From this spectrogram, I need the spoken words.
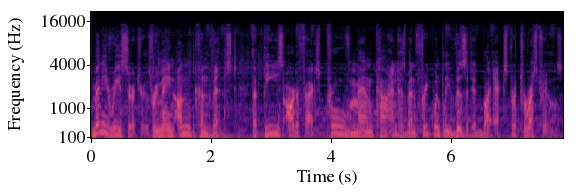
many researchers remain unconvinced that these artifacts prove mankind has been frequently visited by extraterrestrials.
